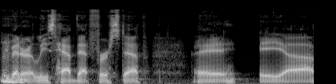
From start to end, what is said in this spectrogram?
You better at least have that first step. A a uh,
